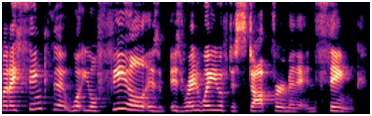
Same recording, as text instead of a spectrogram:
but I think that what you'll feel is is right away you have to stop for a minute and think.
